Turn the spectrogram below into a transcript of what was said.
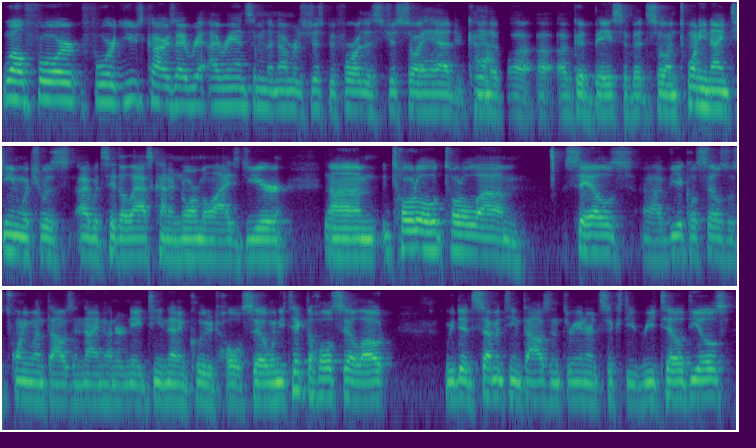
Well, for for used cars, I ra- I ran some of the numbers just before this, just so I had kind yeah. of a, a, good base of it. So in 2019, which was I would say the last kind of normalized year, um, total total um, sales uh, vehicle sales was 21,918. That included wholesale. When you take the wholesale out, we did 17,360 retail deals.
